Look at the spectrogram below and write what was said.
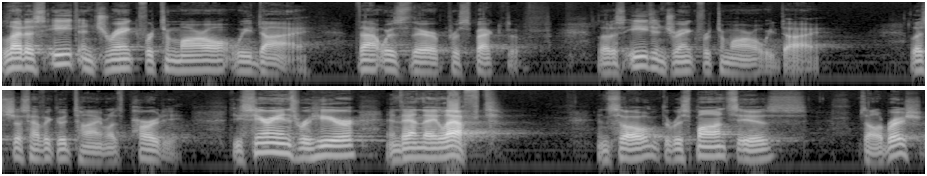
Let us eat and drink, for tomorrow we die. That was their perspective. Let us eat and drink, for tomorrow we die. Let's just have a good time. Let's party. The Assyrians were here, and then they left. And so the response is celebration.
